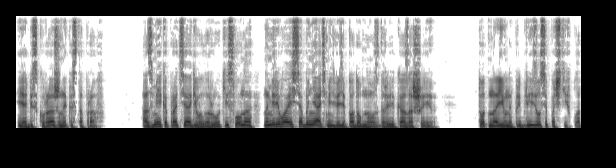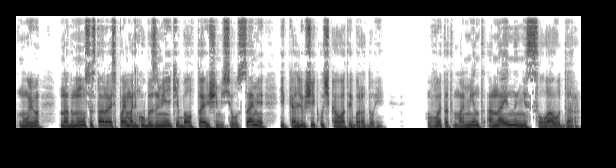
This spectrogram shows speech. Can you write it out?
и обескураженный Костоправ. А змейка протягивала руки, словно намереваясь обнять медведеподобного здоровяка за шею. Тот наивно приблизился почти вплотную, нагнулся, стараясь поймать губы змейки болтающимися усами и колючей клочковатой бородой. В этот момент она и нанесла удар.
